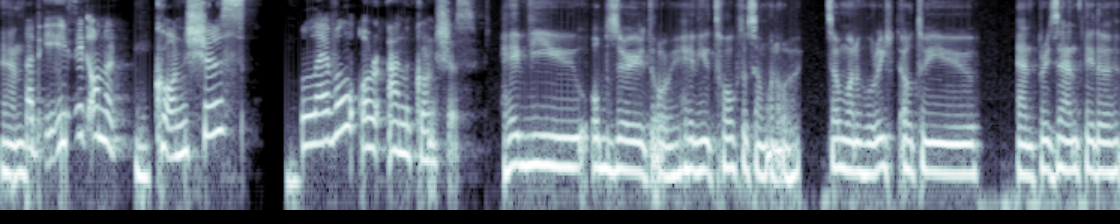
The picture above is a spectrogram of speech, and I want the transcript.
and But is it on a conscious level or unconscious? have you observed or have you talked to someone or someone who reached out to you and presented a,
